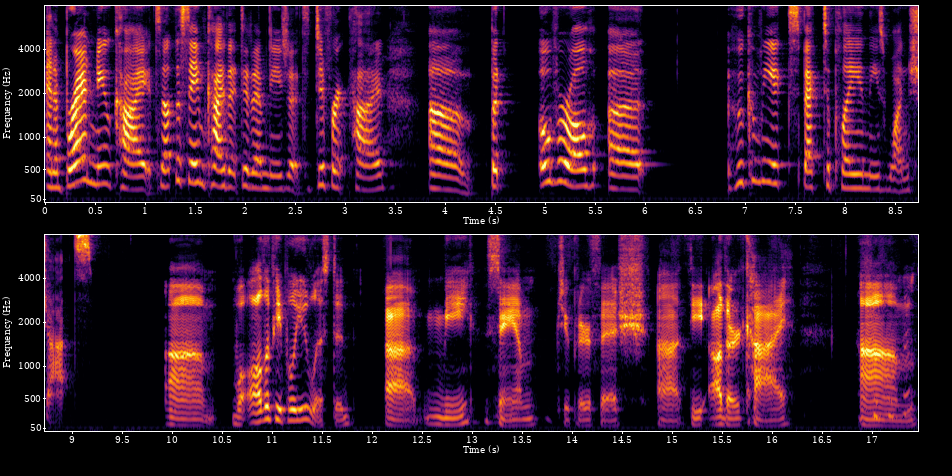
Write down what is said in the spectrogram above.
and a brand new Kai. It's not the same Kai that did Amnesia. It's a different Kai. Um, but overall, uh, who can we expect to play in these one shots? Um, well, all the people you listed, uh, me, Sam, Jupiter Fish, uh, the other Kai, um,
